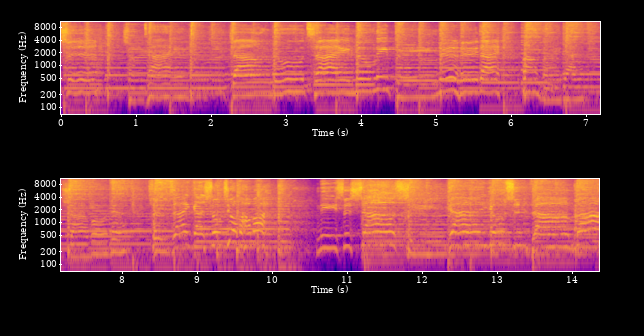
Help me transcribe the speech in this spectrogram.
是常态当奴才努力被虐待帮买单刷我的存在感受就好吗你是小心肝又是大麻。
